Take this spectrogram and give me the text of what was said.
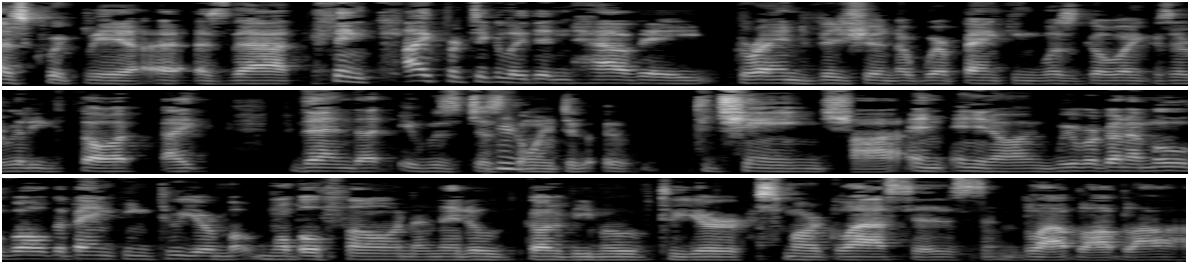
as quickly uh, as that. I think I particularly didn't have a grand vision of where banking was going because I really thought I then that it was just mm-hmm. going to uh, to change uh, and, and you know and we were going to move all the banking to your mo- mobile phone and then it'll going to be moved to your smart glasses and blah blah blah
